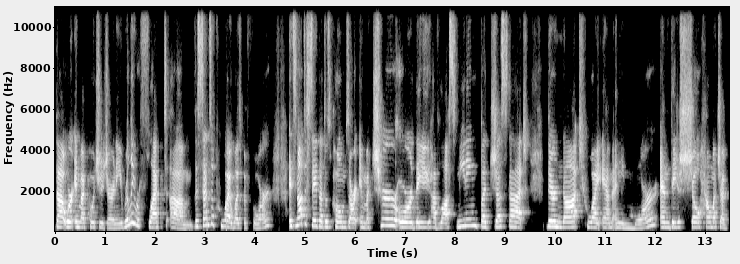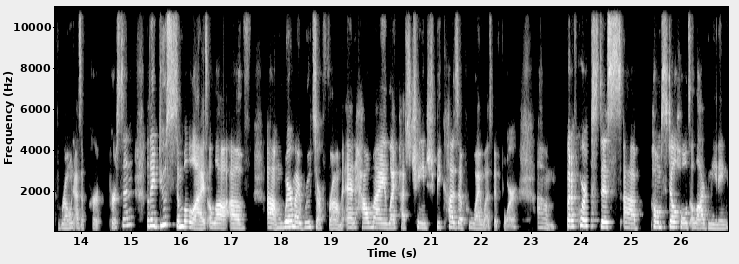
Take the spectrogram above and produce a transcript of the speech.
that were in my poetry journey really reflect um, the sense of who I was before. It's not to say that those poems are immature or they have lost meaning, but just that they're not who I am anymore. And they just show how much I've grown as a per- person. But they do symbolize a lot of um, where my roots are from and how my life has changed because of who I was before. Um, but of course, this uh, poem still holds a lot of meaning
